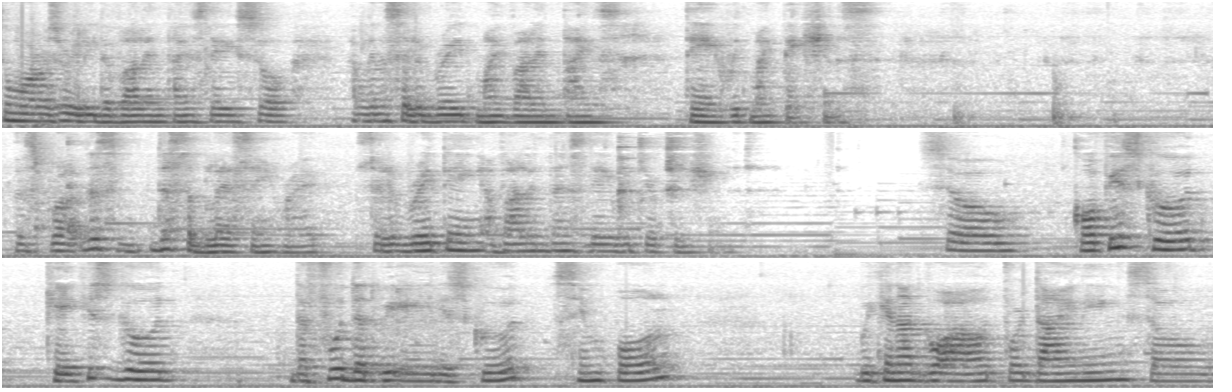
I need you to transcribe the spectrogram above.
Tomorrow is really the Valentine's Day, so I'm gonna celebrate my Valentine's Day with my patients. This, this is a blessing, right? Celebrating a Valentine's Day with your patient. So coffee is good, cake is good, the food that we ate is good, simple. We cannot go out for dining, so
